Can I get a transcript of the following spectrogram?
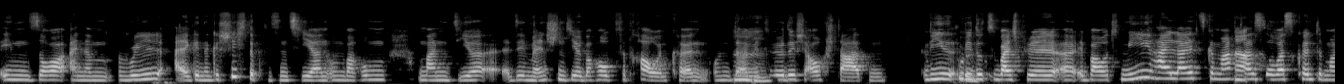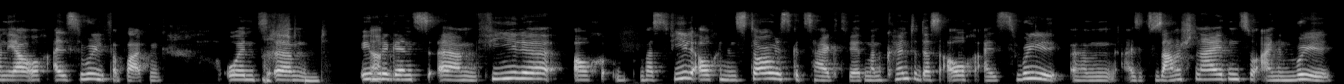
in so einem Reel eigene Geschichte präsentieren und warum man dir, die Menschen dir überhaupt vertrauen können. Und damit mhm. würde ich auch starten. Wie, cool. wie du zum Beispiel äh, About Me Highlights gemacht ja. hast, sowas könnte man ja auch als Reel verpacken. Und Ach, ähm, Übrigens, ja. ähm, viele auch, was viel auch in den Stories gezeigt wird, man könnte das auch als Reel, ähm, also zusammenschneiden zu einem Reel,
